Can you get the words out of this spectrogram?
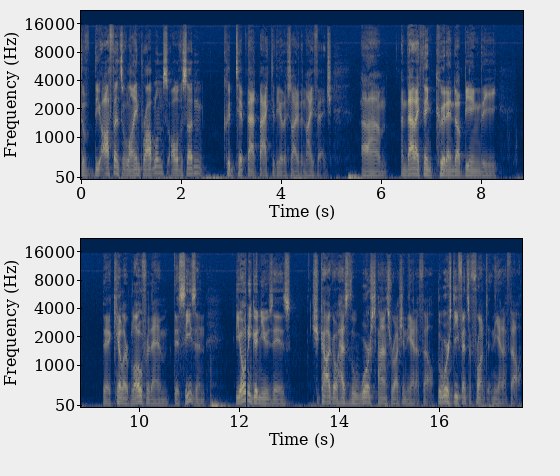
The the offensive line problems all of a sudden could tip that back to the other side of the knife edge, um, and that I think could end up being the the killer blow for them this season. The only good news is Chicago has the worst pass rush in the NFL, the worst defensive front in the NFL.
